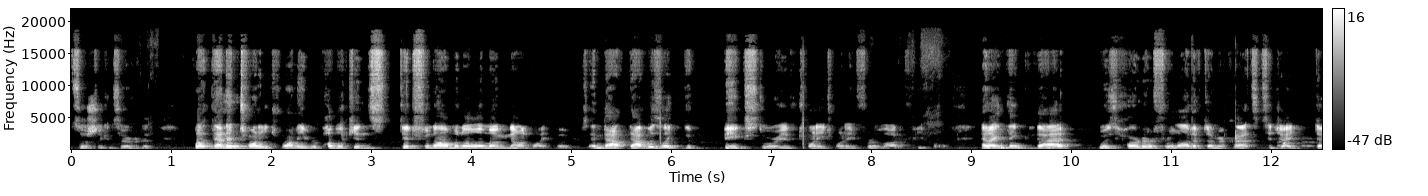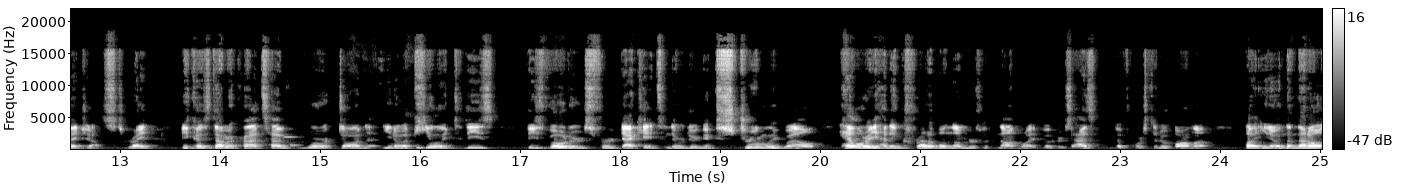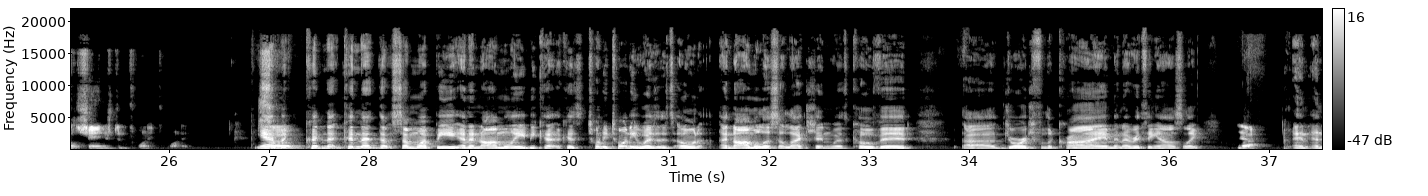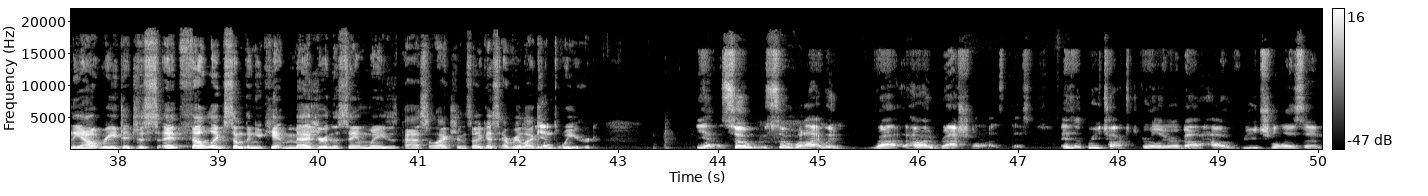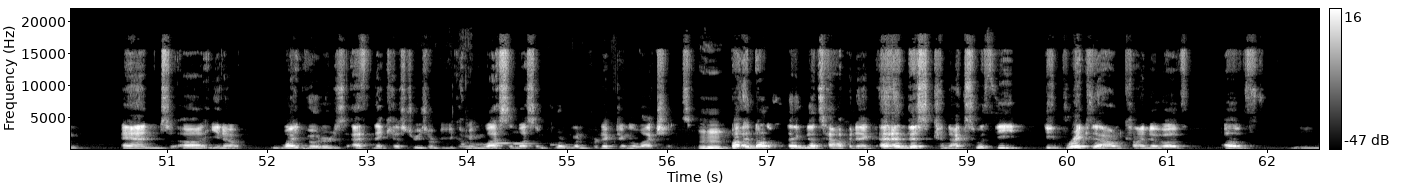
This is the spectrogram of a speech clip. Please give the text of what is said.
socially conservative. But then in 2020, Republicans did phenomenal among non-white voters, and that that was like the big story of 2020 for a lot of people. And I think that was harder for a lot of Democrats to di- digest, right? Because Democrats have worked on you know appealing to these these voters for decades, and they were doing extremely well. Hillary had incredible numbers with non-white voters, as of course did Obama. But you know, then that all changed in 2020. Yeah, so, but couldn't that couldn't that somewhat be an anomaly because because 2020 was its own anomalous election with COVID, uh, George Floyd the crime, and everything else. Like yeah, and and the outreach. It just it felt like something you can't measure in the same ways as past elections. So I guess every election's yeah. weird. Yeah. So so what I would how I would rationalize this is that we talked earlier about how regionalism and uh, you know white voters' ethnic histories are becoming less and less important when predicting elections. Mhm. But another thing that's happening, and, this connects with the the breakdown kind of of of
